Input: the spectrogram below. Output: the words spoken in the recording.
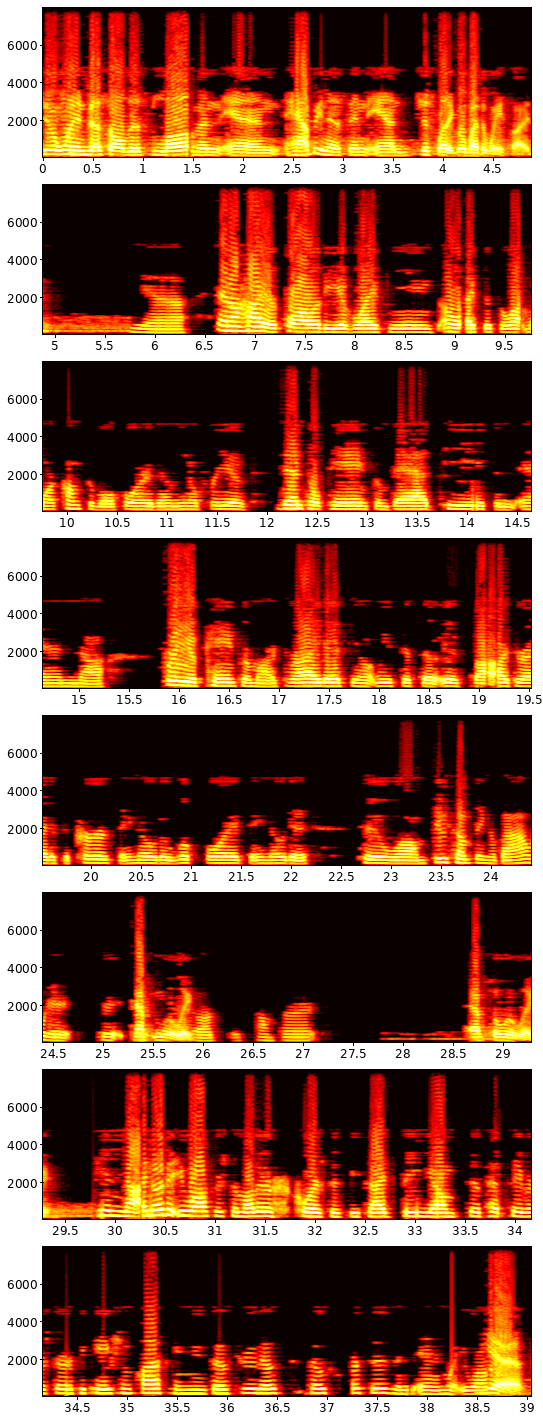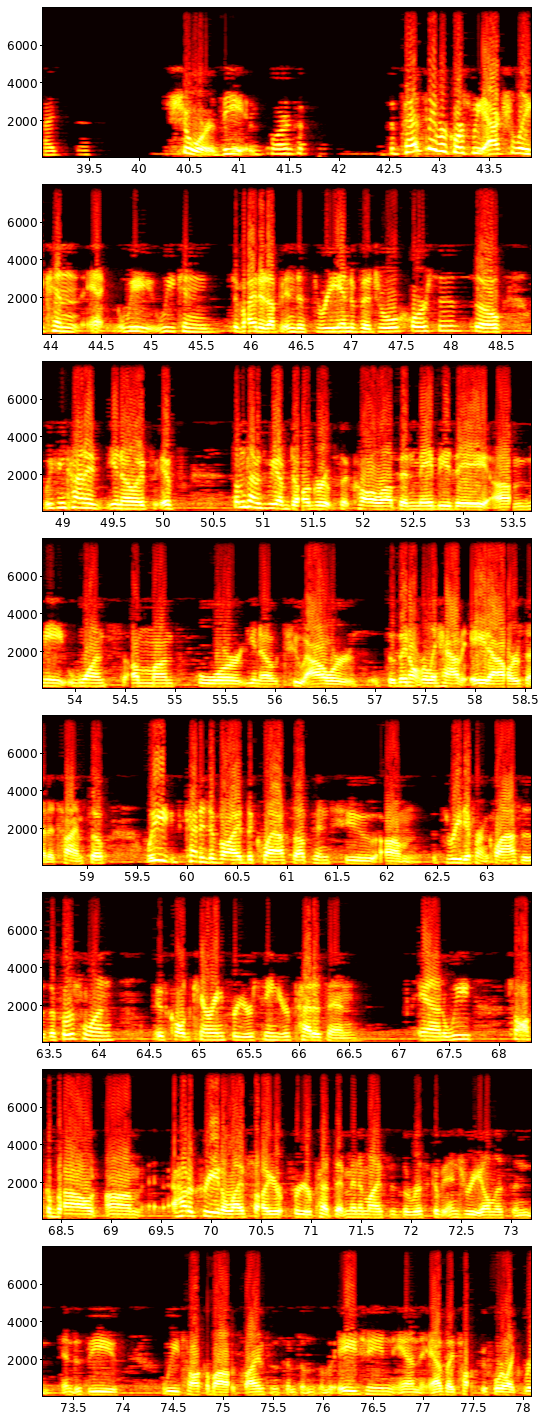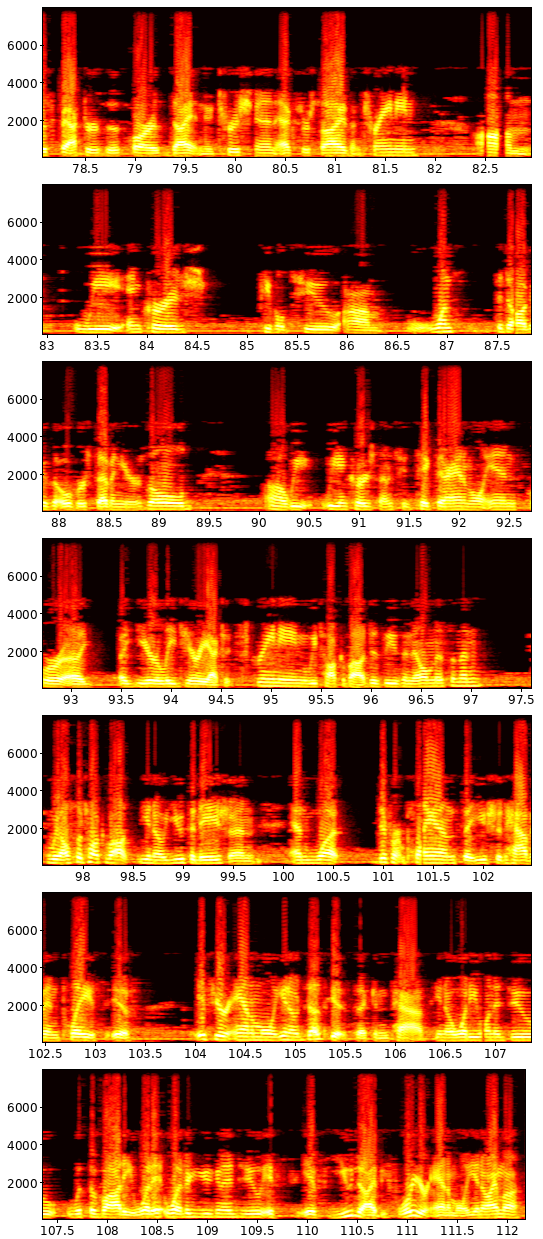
don't want to invest all this love and, and happiness and, and just let it go by the wayside. Yeah. And a higher quality of life means a life that's a lot more comfortable for them, you know, free of dental pain from bad teeth and, and, uh, free of pain from arthritis. You know, at least if the if the arthritis occurs, they know to look for it. They know to to um, do something about it. To, to Absolutely. Discomfort. Absolutely. Can uh, I know that you offer some other courses besides the um, the Pet Saver certification class? Can you go through those those courses and, and what you offer? Yes. Sure. The course. The Pet Saver course, we actually can we we can divide it up into three individual courses. So we can kind of you know if if sometimes we have dog groups that call up and maybe they um, meet once a month for you know two hours, so they don't really have eight hours at a time. So we kind of divide the class up into um, three different classes. The first one is called Caring for Your Senior Petizen, and we talk about um, how to create a lifestyle for your pet that minimizes the risk of injury, illness, and, and disease. We talk about signs and symptoms of aging, and as I talked before, like risk factors as far as diet, nutrition, exercise, and training. Um, we encourage people to um, once the dog is over seven years old, uh, we we encourage them to take their animal in for a, a yearly geriatric screening. We talk about disease and illness, and then we also talk about, you know, euthanasia and, and what different plans that you should have in place if if your animal, you know, does get sick and pass. You know, what do you want to do with the body? What what are you going to do if if you die before your animal? You know, I'm a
